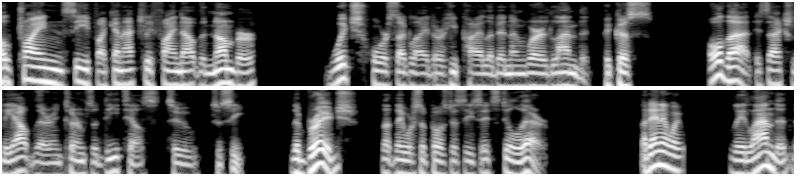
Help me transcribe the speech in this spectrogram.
I'll try and see if I can actually find out the number, which Horsa glider he piloted and where it landed, because all that is actually out there in terms of details to to see. The bridge that they were supposed to see, it's still there. But anyway, they landed,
